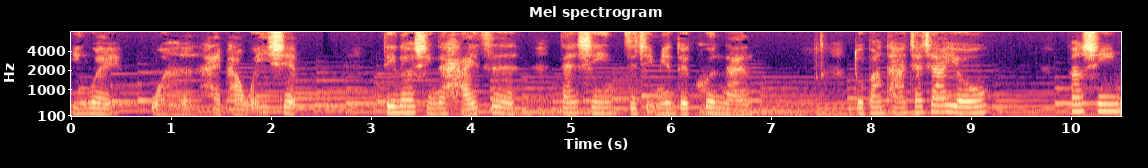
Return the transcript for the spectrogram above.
因为我很害怕危险。第六型的孩子担心自己面对困难，多帮他加加油。放心，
